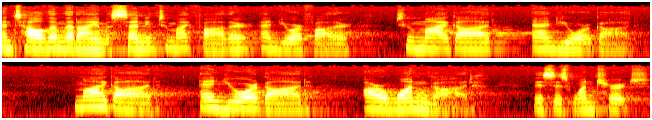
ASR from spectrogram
and tell them that I am ascending to my Father and your Father, to my God and your God. My God and your God are one God. This is one church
